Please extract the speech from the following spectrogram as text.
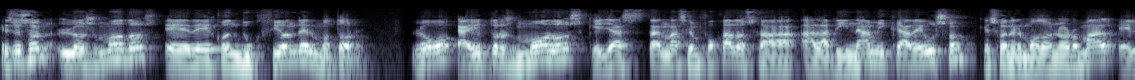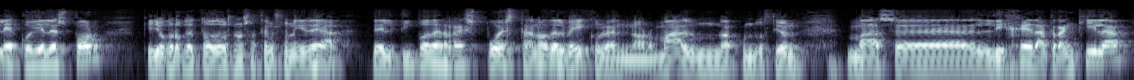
Esos son los modos de conducción del motor. Luego hay otros modos que ya están más enfocados a, la dinámica de uso, que son el modo normal, el eco y el sport, que yo creo que todos nos hacemos una idea del tipo de respuesta ¿no? del vehículo, el normal, una conducción más eh, ligera, tranquila,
